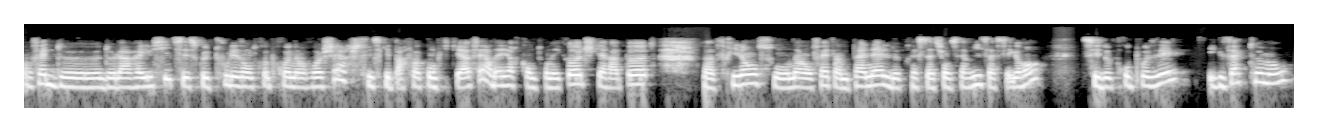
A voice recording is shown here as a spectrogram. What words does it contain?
en fait de, la réussite. C'est ce que tous les entrepreneurs recherchent. C'est ce qui est parfois compliqué à faire. D'ailleurs, quand on est coach, thérapeute, euh, freelance, où on a en fait un panel de prestations de services assez grand, c'est de proposer exactement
